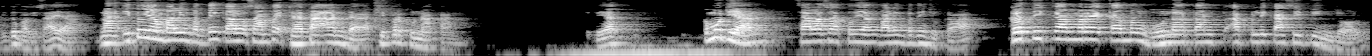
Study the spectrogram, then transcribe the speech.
itu bagi saya. Nah itu yang paling penting kalau sampai data Anda dipergunakan. Gitu ya. Kemudian salah satu yang paling penting juga, ketika mereka menggunakan aplikasi pinjol,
